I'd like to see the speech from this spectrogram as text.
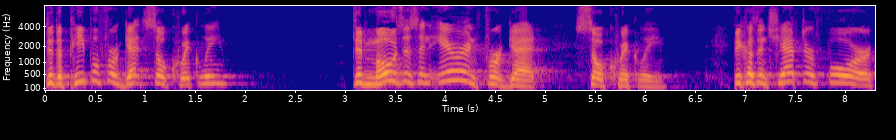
Did the people forget so quickly? Did Moses and Aaron forget so quickly? Because in chapter 4,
